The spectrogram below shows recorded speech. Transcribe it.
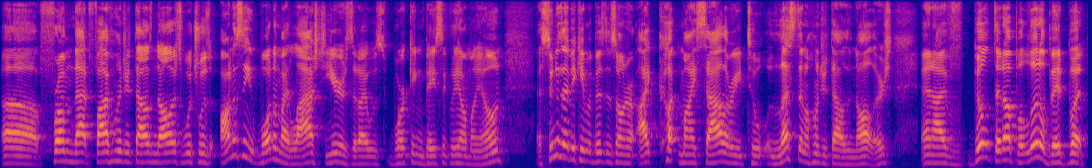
uh, from that $500,000, which was honestly one of my last years that I was working basically on my own. As soon as I became a business owner, I cut my salary to less than $100,000 and I've built it up a little bit, but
